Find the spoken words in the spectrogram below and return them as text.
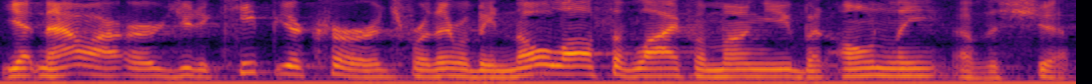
Yet now I urge you to keep your courage, for there will be no loss of life among you, but only of the ship.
